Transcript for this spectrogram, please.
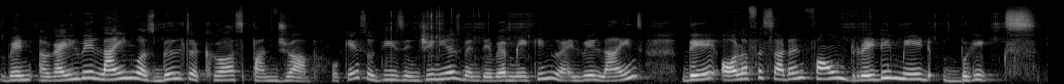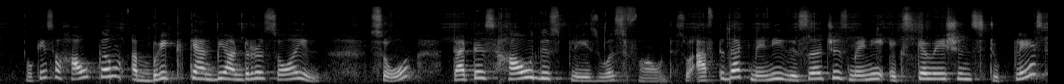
when a railway line was built across Punjab. Okay, so these engineers when they were making railway lines, they all of a sudden found ready-made bricks. Okay, so how come a brick can be under a soil? So that is how this place was found. So after that many researches, many excavations took place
